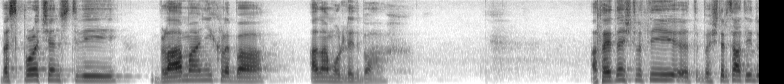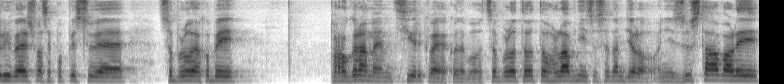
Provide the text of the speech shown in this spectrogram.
ve společenství, v lámání chleba a na modlitbách. A tady ten čtvrtý, 42. verš vlastně popisuje, co bylo jakoby programem církve, jako, nebo co bylo to, to hlavní, co se tam dělo. Oni zůstávali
